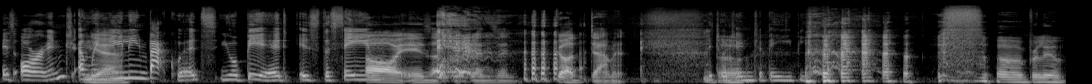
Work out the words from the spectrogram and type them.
is orange, and when Yeah. you lean backwards, your beard is the same Oh, it is actually in. God damn it. little oh. ginger baby. Oh, brilliant.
